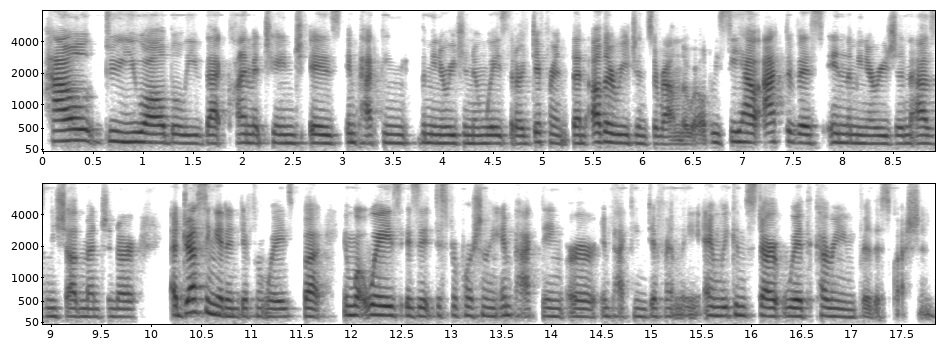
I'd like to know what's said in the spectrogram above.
how do you all believe that climate change is impacting the MENA region in ways that are different than other regions around the world? We see how activists in the MENA region, as Nishad mentioned, are addressing it in different ways, but in what ways is it disproportionately impacting or impacting differently? And we can start with Kareem for this question.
